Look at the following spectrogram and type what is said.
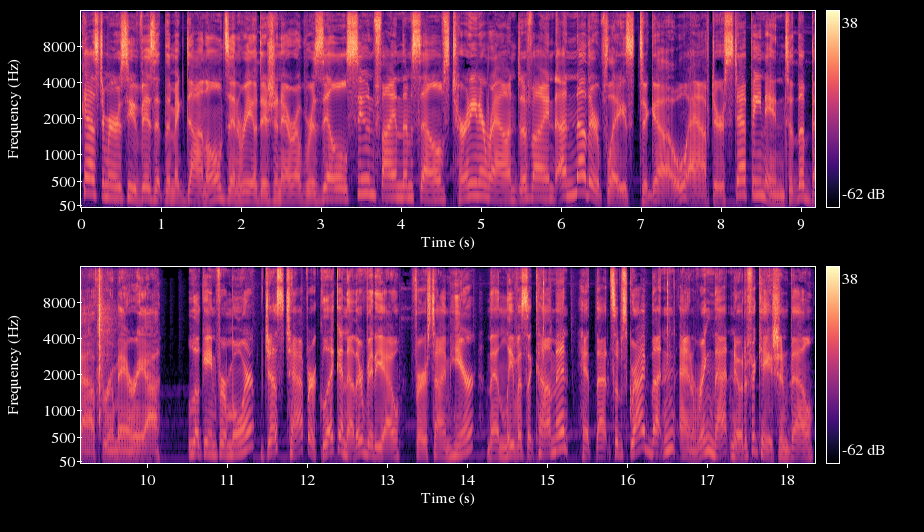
Customers who visit the McDonald's in Rio de Janeiro, Brazil soon find themselves turning around to find another place to go after stepping into the bathroom area. Looking for more? Just tap or click another video. First time here? Then leave us a comment, hit that subscribe button, and ring that notification bell.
